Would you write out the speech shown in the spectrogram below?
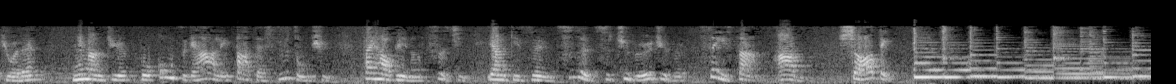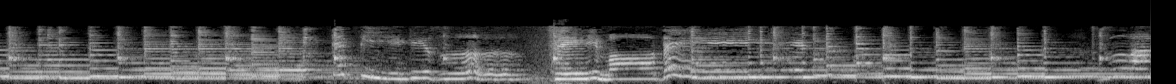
觉得。你们就把工资给阿里打在市中去，还好别人刺激，让给人吃人吃，举办举办，谁上阿里晓得？一边的是谁毛的？是万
